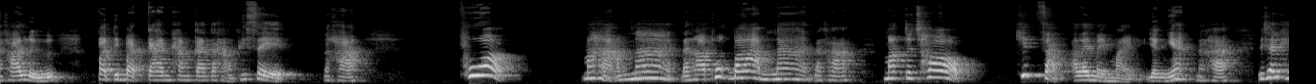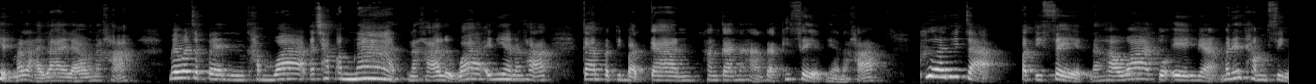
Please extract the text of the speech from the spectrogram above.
นะคะ หรือปฏิบัติการทางการทหารพิเศษนะคะ พวก มหาอำนาจนะคะ พวกบ้าอำนาจนะคะ มักจะชอบคิดสับอะไรใหม่ ๆ อย่างเงี้ยนะคะดิฉันเห็นมาหลายรายแล้วนะคะ ไม่ว่าจะเป็นคำว่ากระชับอำนาจนะคะ หรือว่าไอเนี่ยนะคะ การปฏิบัติการทางการทหารแบบพิเศษเนี่ยนะคะ เพื่อที่จะปฏิเสธนะคะว่าตัวเองเนี่ยไม่ได้ทำสิ่ง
